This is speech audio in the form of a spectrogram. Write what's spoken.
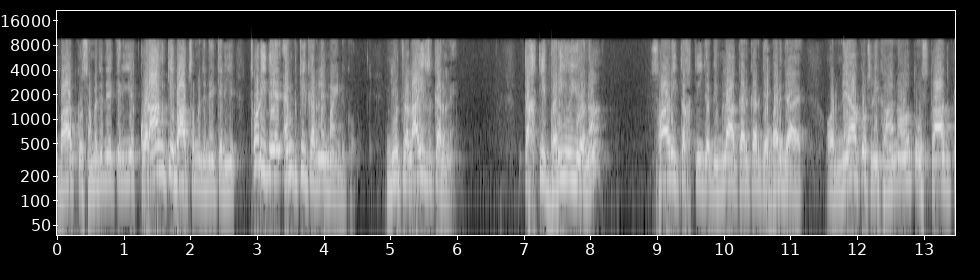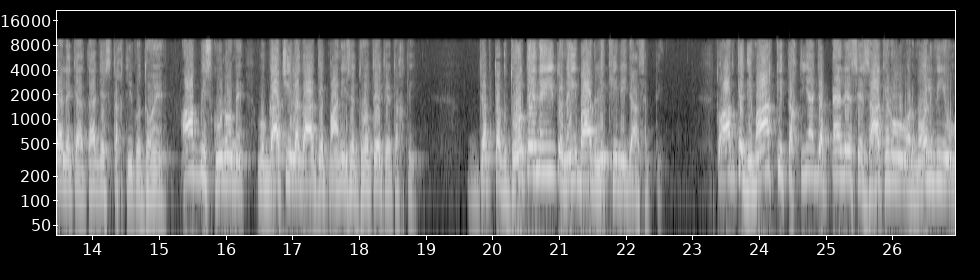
बात को समझने के लिए, कुरान की बात समझने के लिए थोड़ी देर एम्प्टी कर लें माइंड को न्यूट्रलाइज कर लें। तख्ती भरी हुई हो ना सारी तख्ती जब इमला कर करके भर जाए और नया कुछ लिखाना हो तो उस्ताद पहले कहता है कि इस तख्ती को धोएँ। आप भी स्कूलों में वो गाची लगा के पानी से धोते थे तख्ती। जब तक धोते नहीं तो नई बात लिखी नहीं जा सकती। तो आपके दिमाग की तख्तियाँ जब पहले से जाकिरों और मौलवियों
